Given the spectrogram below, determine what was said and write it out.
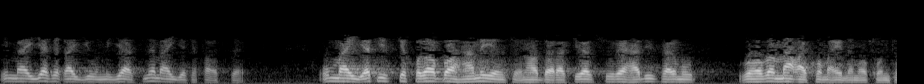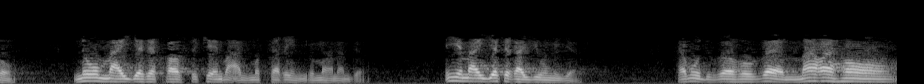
این معیت قیومیه است نه معیت خاصه اون معیتی است که خدا با همه انسان ها دارد که در سوره حدیث فرمود و هو معکم اینما کنتم. نه اون معیت خاصه که مع المتقین به ماننده. این یه معیت قیومیه است. فرمود و هو معهم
